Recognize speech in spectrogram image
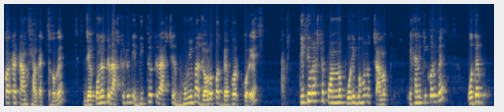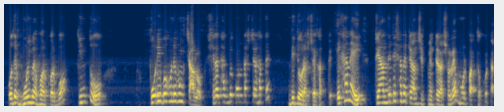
কয়েকটা টার্ম খেয়াল রাখতে হবে। যে কোনো একটি রাষ্ট্র যদি দ্বিতীয় একটি রাষ্ট্রের ভূমি বা জলপথ ব্যবহার করে, তৃতীয় রাষ্ট্রে পণ্য পরিবহন ও চালক এখানে কি করবে? ওদের ওদের ভূমি ব্যবহার করব। কিন্তু পরিবহন এবং চালক, সেটা থাকবে কোন রাষ্ট্রের হাতে? দ্বিতীয় রাষ্ট্রের হাতে এখানেই ট্রানজিটের সাথে ট্রান্সশিপমেন্টের আসলে মূল পার্থক্যটা।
